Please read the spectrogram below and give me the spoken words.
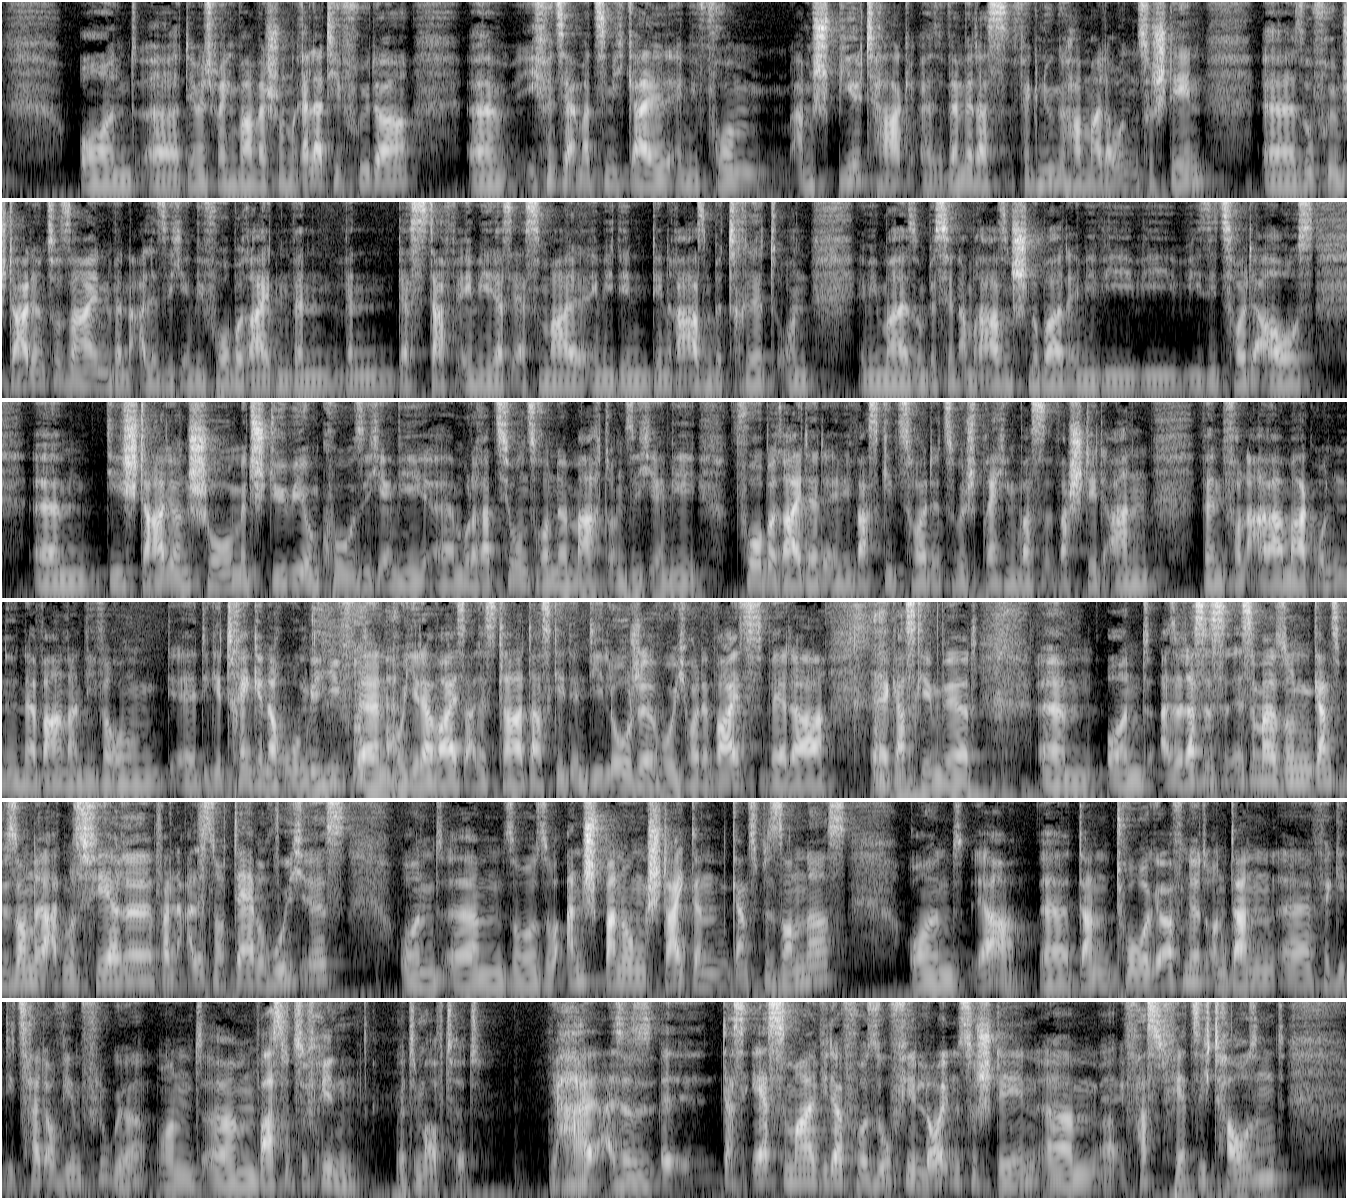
Und äh, dementsprechend waren wir schon relativ früh da. Ähm, ich finde es ja immer ziemlich geil, irgendwie vorm, am Spieltag, also wenn wir das Vergnügen haben, mal da unten zu stehen, äh, so früh im Stadion zu sein, wenn alle sich irgendwie vorbereiten, wenn, wenn der Staff irgendwie das erste Mal irgendwie den, den Rasen betritt und irgendwie mal so ein bisschen am Rasen schnuppert, irgendwie, wie, wie, wie sieht's heute aus? Ähm, die Stadionshow mit Stübi und Co. sich irgendwie äh, Moderationsrunde macht und sich irgendwie vorbereitet, irgendwie was gibt's heute zu besprechen, was, was steht an, wenn von Aramark unten in der Warenanlieferung äh, die Getränke nach oben gehievt werden, wo jeder weiß, alles klar, das geht in die Loge, wo ich heute weiß, wer da äh, Gas geben wird. Ähm, und also das ist, ist immer so eine ganz besondere Atmosphäre, weil alles noch derbe ruhig ist und ähm, so, so Anspannung steigt dann ganz besonders. Und ja, äh, dann Tore geöffnet und dann äh, vergeht die Zeit auch wie im Fluge. Und ähm, Warst du zufrieden mit dem Auftritt? Ja, also äh, das erste Mal wieder vor so vielen Leuten zu stehen, ähm, ja. fast 40.000.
